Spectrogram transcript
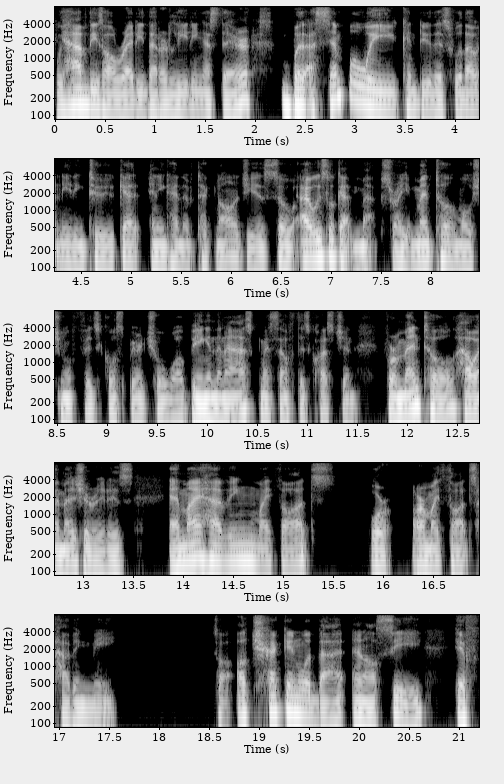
we have these already that are leading us there. But a simple way you can do this without needing to get any kind of technology is so I always look at MEPS, right? Mental, emotional, physical, spiritual well being. And then I ask myself this question for mental, how I measure it is, am I having my thoughts or are my thoughts having me? So I'll check in with that and I'll see if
